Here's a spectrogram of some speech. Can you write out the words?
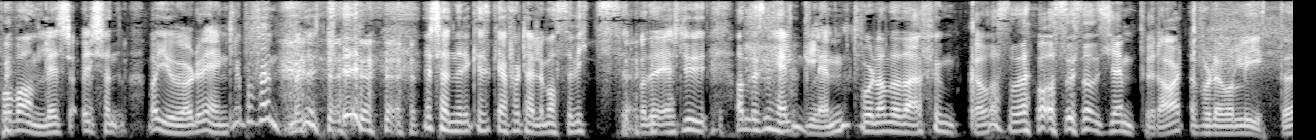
På vanlig skjønner, Hva gjør du egentlig på 15 minutter? Jeg skjønner ikke, Skal jeg fortelle masse vitser på det? Jeg hadde liksom helt glemt hvordan det der funka. Altså. Det var også sånn kjemperart. For det var lite.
